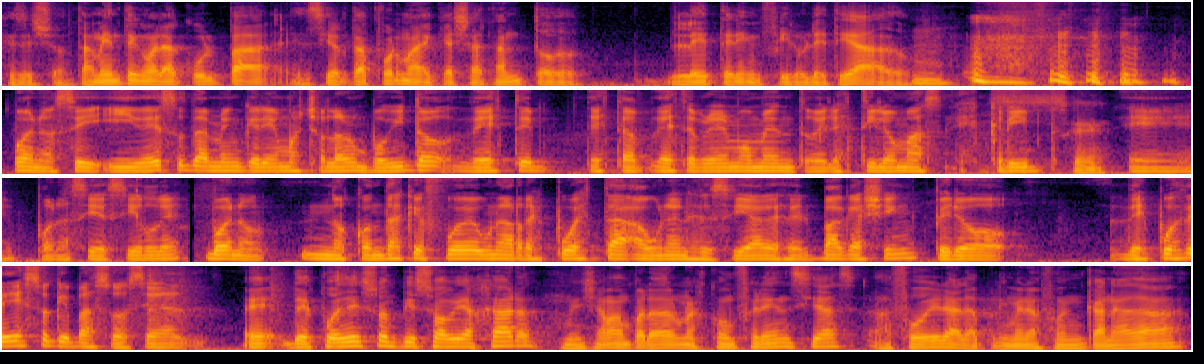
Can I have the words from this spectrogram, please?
qué sé yo. También tengo la culpa, en cierta forma, de que haya tanto lettering firuleteado. Bueno, sí, y de eso también queríamos charlar un poquito, de este, de esta- de este primer momento, el estilo más script, Sí. eh, por así decirle. Bueno, nos contás que fue una respuesta a una necesidad desde el packaging, pero después de eso, ¿qué pasó? O sea, Eh, después de eso empiezo a viajar, me llaman para dar unas conferencias afuera, la primera fue en Canadá,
